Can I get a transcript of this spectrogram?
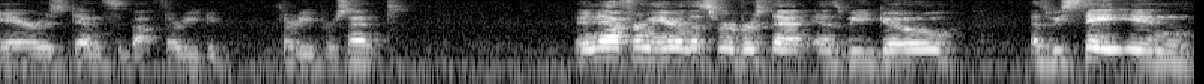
air is dense about 30 degrees 30%. And now from here, let's reverse that as we go, as we stay in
